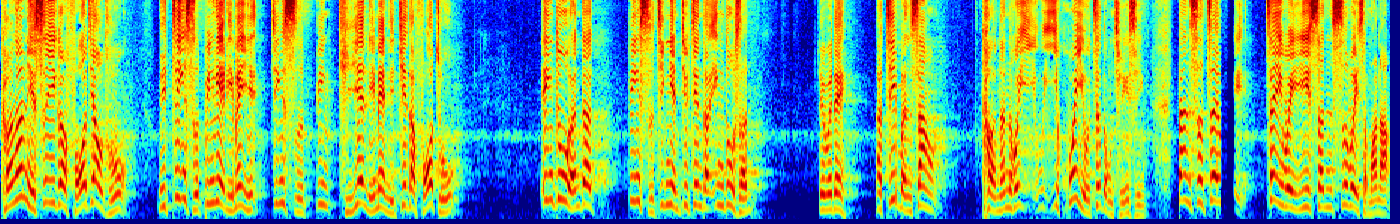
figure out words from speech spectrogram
可能你是一个佛教徒。你精死兵列里面，也经死兵体验里面，你见到佛祖。印度人的濒死经验就见到印度神，对不对？那基本上可能会会有这种情形。但是这位这位医生是为什么呢？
